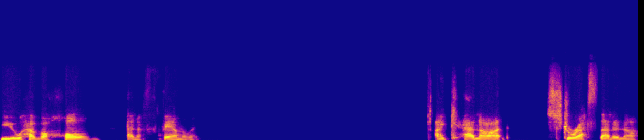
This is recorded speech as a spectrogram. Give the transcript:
you have a home and a family. I cannot stress that enough.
